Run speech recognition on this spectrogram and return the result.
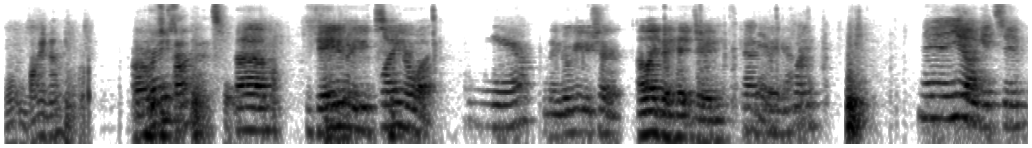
well, why not? All right. Asshole. Um, Jaden, are you playing or what? Yeah. Then go get your share. I like to hit Jaden. There we go. Eh, you don't get to.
